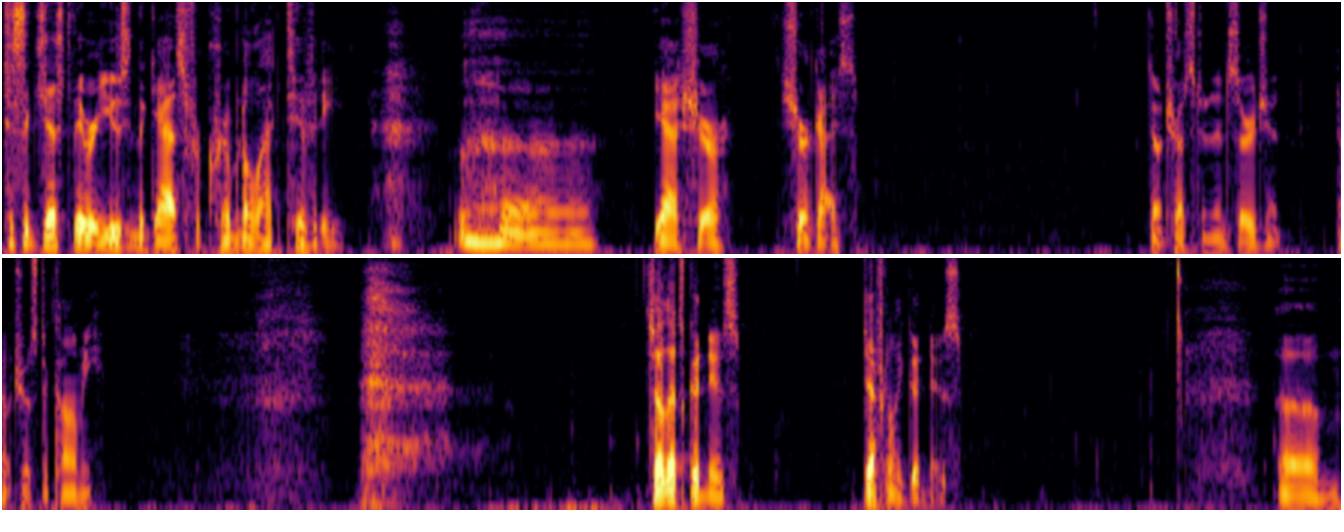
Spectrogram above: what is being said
to suggest they were using the gas for criminal activity. Uh, yeah, sure. Sure, guys. Don't trust an insurgent. Don't trust a commie. So that's good news. Definitely good news. A um,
